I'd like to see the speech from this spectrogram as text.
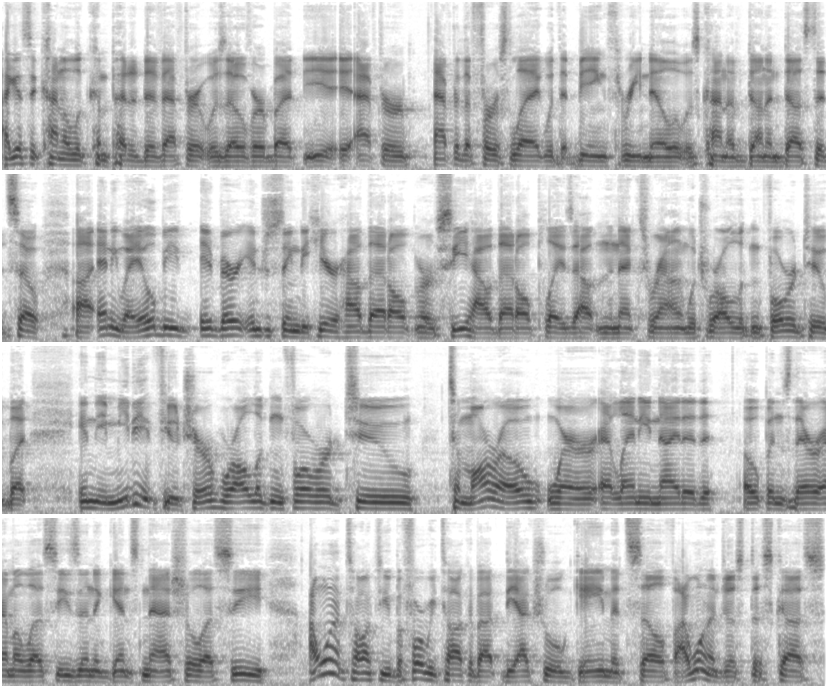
I guess, it kind of looked competitive after it was over, but after after the first leg, with it being three 0 it was kind of done and dusted. So uh, anyway, it'll be very interesting to hear how that all or see how that all plays out in the next round, which we're all looking forward to. But in the immediate future, we're all looking forward to tomorrow, where Atlanta United opens their MLS season against Nashville SC. I want to talk to you before we talk about the actual game itself. I want to just discuss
